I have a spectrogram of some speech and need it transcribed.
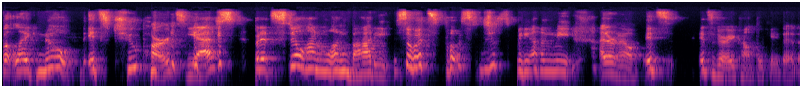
But like, no, it's two parts, yes, but it's still on one body. So it's supposed to just be on me. I don't know. It's it's very complicated.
